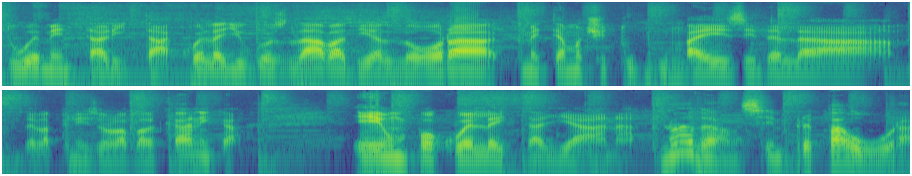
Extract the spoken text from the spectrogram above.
due mentalità, quella jugoslava di allora, mettiamoci tutti i mhm. paesi della, della penisola balcanica, e un po' quella italiana. Noi avevamo sempre paura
